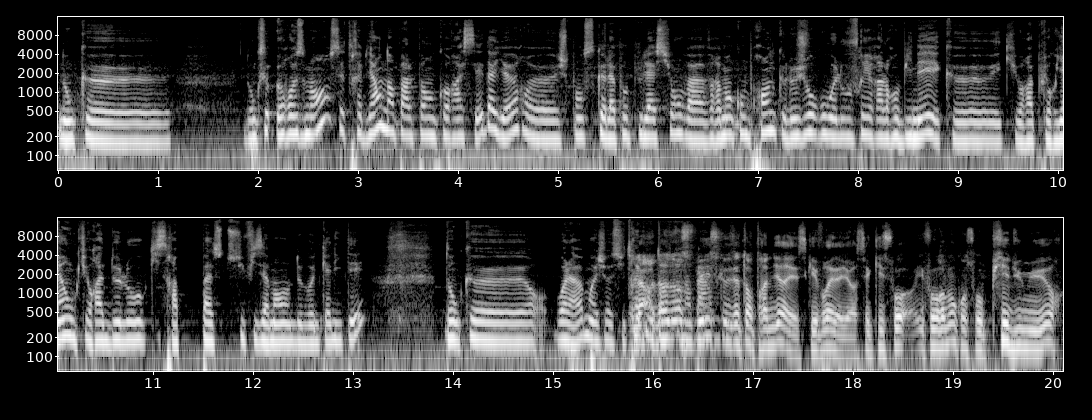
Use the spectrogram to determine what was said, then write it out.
Donc, euh, donc heureusement, c'est très bien, on n'en parle pas encore assez d'ailleurs. Euh, je pense que la population va vraiment comprendre que le jour où elle ouvrira le robinet et qu'il n'y aura plus rien ou qu'il y aura de l'eau qui sera pas suffisamment de bonne qualité, donc euh, voilà, moi je suis très contente. Dans, ce pays, ce que vous êtes en train de dire, et ce qui est vrai d'ailleurs, c'est qu'il faut vraiment qu'on soit au pied du mur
